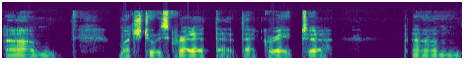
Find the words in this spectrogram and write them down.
Um, much to his credit, that that great. Uh, um,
